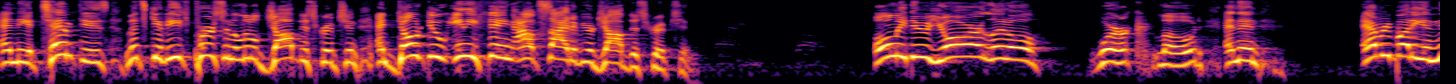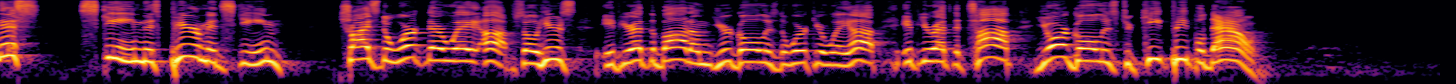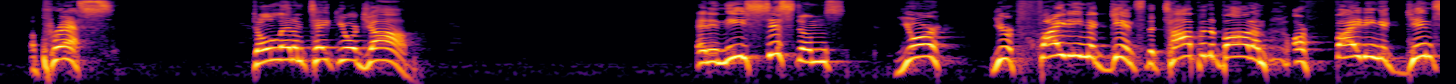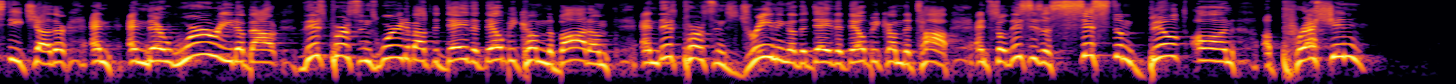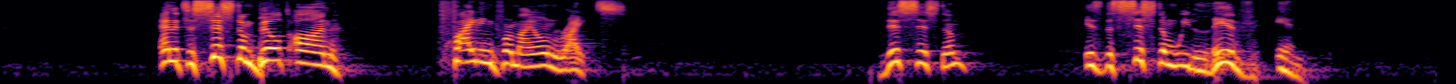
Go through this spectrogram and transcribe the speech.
And the attempt is let's give each person a little job description and don't do anything outside of your job description. Only do your little workload, and then everybody in this scheme, this pyramid scheme, tries to work their way up. So here's if you're at the bottom, your goal is to work your way up. If you're at the top, your goal is to keep people down. Oppress. Don't let them take your job. And in these systems, you're, you're fighting against, the top and the bottom are fighting against each other, and, and they're worried about, this person's worried about the day that they'll become the bottom, and this person's dreaming of the day that they'll become the top. And so this is a system built on oppression, and it's a system built on fighting for my own rights. This system is the system we live in.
